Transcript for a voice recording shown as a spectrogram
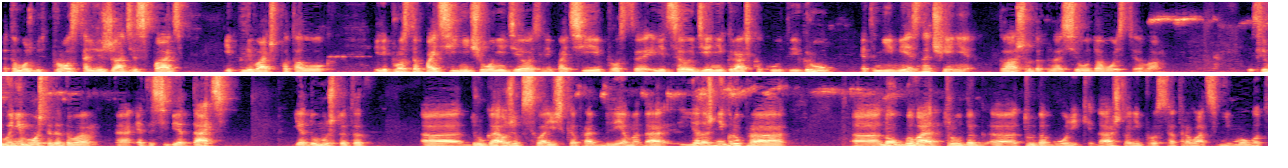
Это может быть просто лежать и спать и плевать в потолок, или просто пойти ничего не делать, или пойти просто, или целый день играть в какую-то игру, это не имеет значения. Главное, чтобы это приносило удовольствие вам. Если вы не можете от этого э, это себе дать, я думаю, что это э, другая уже психологическая проблема. Да? Я даже не говорю про... Э, ну, бывают э, трудоголики, да, что они просто отрываться не могут.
